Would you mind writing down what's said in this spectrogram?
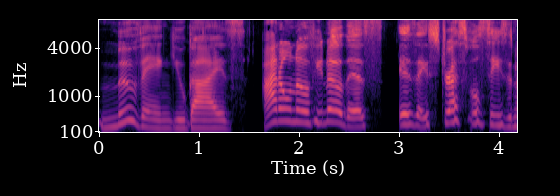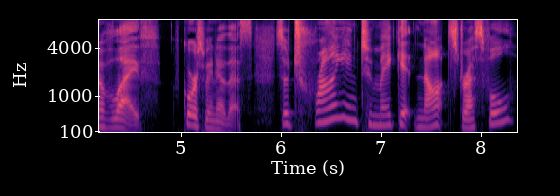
Moving, you guys, I don't know if you know this, is a stressful season of life. Of course, we know this. So, trying to make it not stressful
